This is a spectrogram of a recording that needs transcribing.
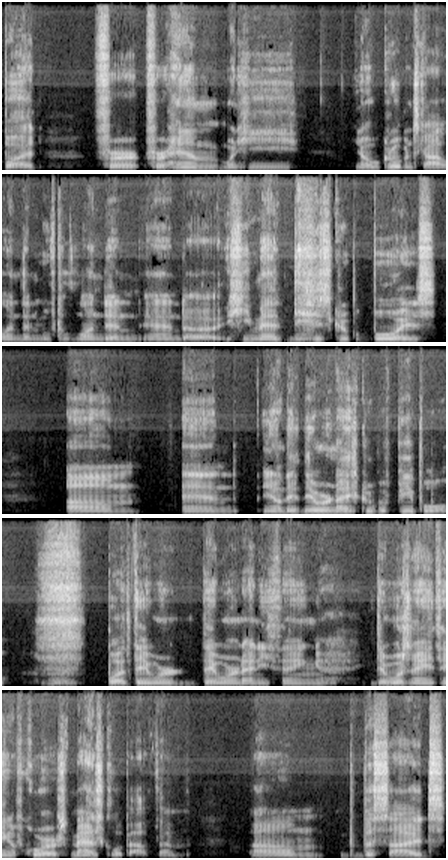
But for for him, when he you know grew up in Scotland, then moved to London, and uh, he met these group of boys, um, and you know they, they were a nice group of people, but they were they weren't anything there wasn't anything, of course, magical about them, um, besides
